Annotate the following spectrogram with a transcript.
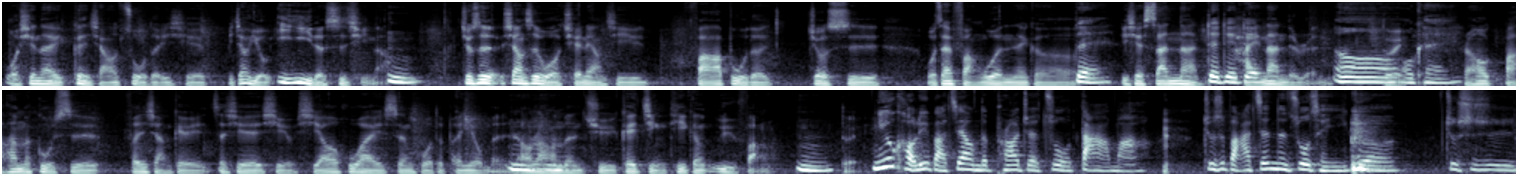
我现在更想要做的一些比较有意义的事情啊，嗯，就是像是我前两集发布的，就是我在访问那个对。一些山难对对对。海难的人，哦对，OK，然后把他们的故事分享给这些喜喜好户外生活的朋友们，然后让他们去可以警惕跟预防。嗯，对，你有考虑把这样的 project 做大吗？就是把它真的做成一个，就是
